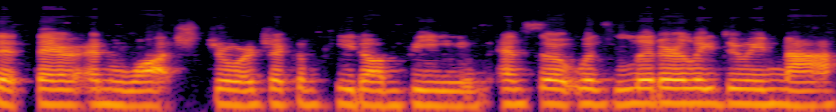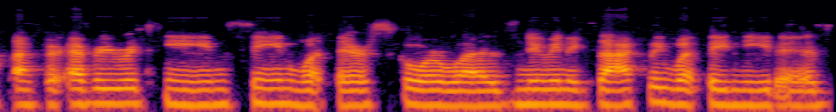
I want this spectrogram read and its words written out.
sit there and watch Georgia compete on beam. And so it was literally doing math after every routine, seeing what their score was, knowing exactly what they needed,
